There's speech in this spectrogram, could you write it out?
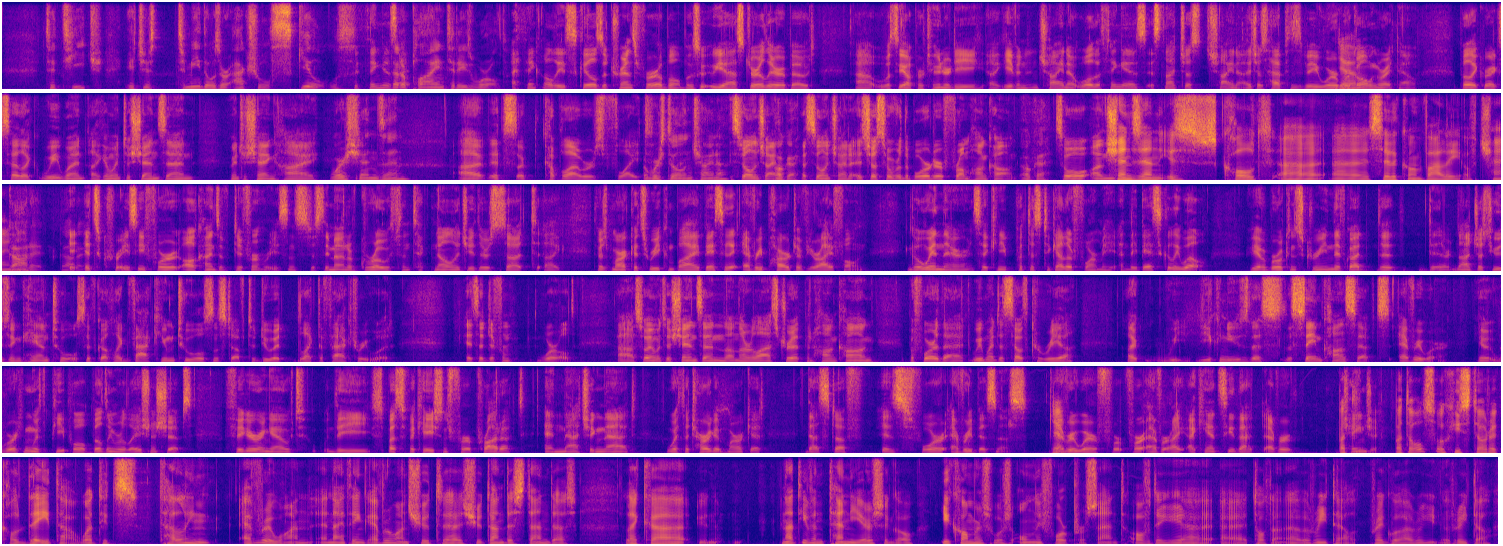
to teach. It's just to me those are actual skills The thing is, that I- apply in today's world. I think all these skills are transferable because we asked earlier about uh, what's the opportunity like even in China. Well, the thing is, it's not just China. It just happens to be where Yeah. we're going right now. But like Greg said, like we went, like I went to Shenzhen, went to Shanghai. Where's Shenzhen? Uh, it's a couple hours flight. We're still in China? It's still in China. Okay. It's still in China. It's just over the border from Hong Kong. Okay. So on Shenzhen is called uh, uh, Silicon Valley of China. Got it. Got it, it. it's crazy for all kinds of different reasons. Just the amount of growth and technology. There's uh, t- like there's markets where you can buy basically every part of your iPhone. Go in there and say, "Can you put this together for me?" And they basically will. If you have a broken screen, they've got the. They're not just using hand tools. They've got like vacuum tools and stuff to do it like the factory would. It's a different world. Uh, so I went to Shenzhen on our last trip in Hong Kong. Before that, we went to South Korea. Like we, you can use this the same concepts everywhere. You know, working with people, building relationships, figuring out the specifications for a product, and matching that with a target market. That stuff is for every business, Yeah. everywhere for forever. I, I can't see that ever But- changing. but also historical data what it's telling everyone and i think everyone should uh, should understand this. Like uh, not even 10 years ago e-commerce was only 4% of the uh, uh, total uh, retail regular re- retail.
